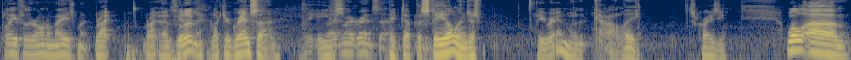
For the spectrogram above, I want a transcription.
play for their own amazement. right, right. Absolutely. Like your grandson, he's Like my grandson. picked up the steel and just He ran with it. golly, it's crazy. Well, um,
